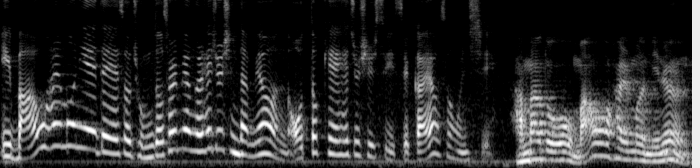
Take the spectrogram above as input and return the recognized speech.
이 마오 할머니에 대해서 좀 더 설명을 해주신다면 어떻게 해주실 수 있을까요, 성훈 씨? 아마도 마오 할머니는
